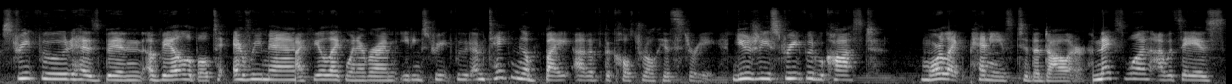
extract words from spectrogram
street food has been available to every man. I feel like whenever I'm eating street food, I'm taking a bite out of the cultural history. Usually street food will cost more like pennies to the dollar. Next one I would say is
